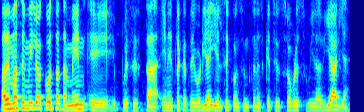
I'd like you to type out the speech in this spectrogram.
Además, Emilio Acosta también eh, pues está en esta categoría y él se concentra en sketches sobre su vida diaria.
